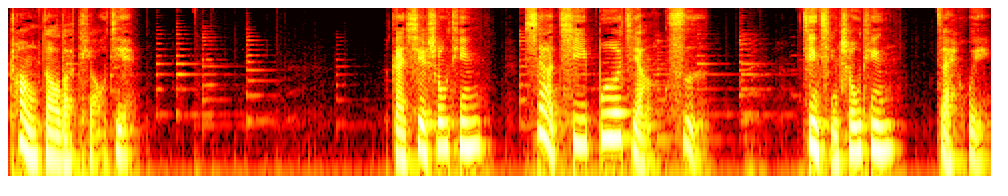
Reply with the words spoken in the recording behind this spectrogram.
创造了条件。感谢收听，下期播讲四，敬请收听，再会。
